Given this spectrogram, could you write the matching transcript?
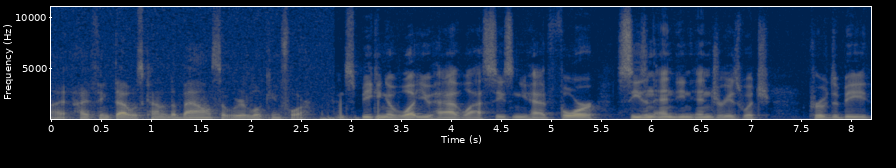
I, I think that was kind of the balance that we were looking for. And speaking of what you have last season, you had four season-ending injuries, which proved to be.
